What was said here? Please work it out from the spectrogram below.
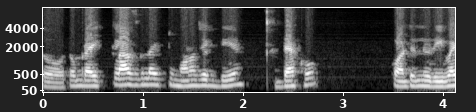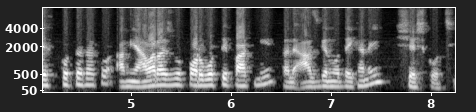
তো তোমরা এই ক্লাসগুলো একটু মনোযোগ দিয়ে দেখো। কন্টিনিউ রিভাইজ করতে থাকো। আমি আবার আসব পরবর্তী পার্ট নিয়ে। তাহলে আজকের মতো এখানেই শেষ করছি।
